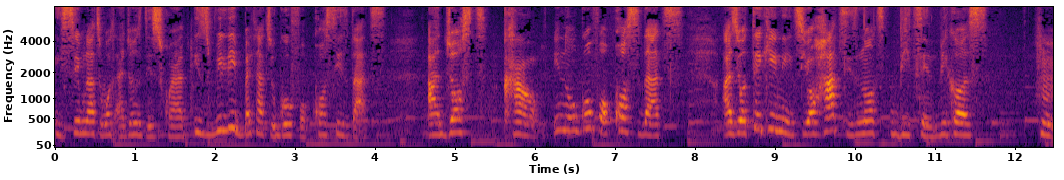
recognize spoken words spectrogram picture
is similar to what I just described, it's really better to go for courses that are just calm. You know, go for course that as you're taking it, your heart is not beating because hmm,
